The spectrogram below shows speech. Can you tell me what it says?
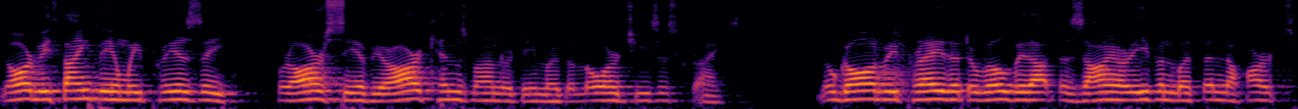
Lord, we thank thee and we praise thee for our Saviour, our kinsman Redeemer, the Lord Jesus Christ. No, God, we pray that there will be that desire even within the hearts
